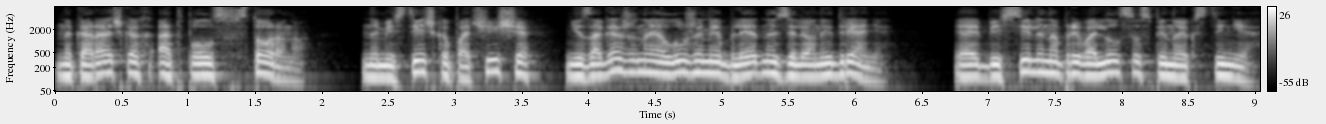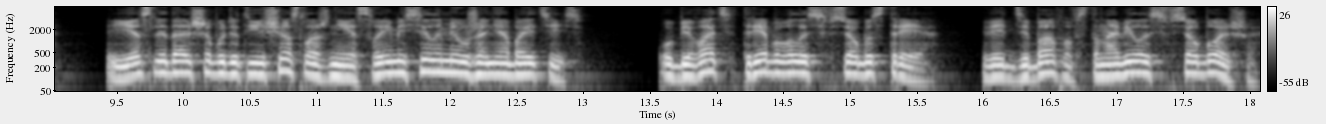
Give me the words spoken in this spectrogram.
на карачках отполз в сторону на местечко почище, не загаженное лужами бледно-зеленой дряни, и обессиленно привалился спиной к стене. Если дальше будет еще сложнее, своими силами уже не обойтись. Убивать требовалось все быстрее, ведь дебафов становилось все больше.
